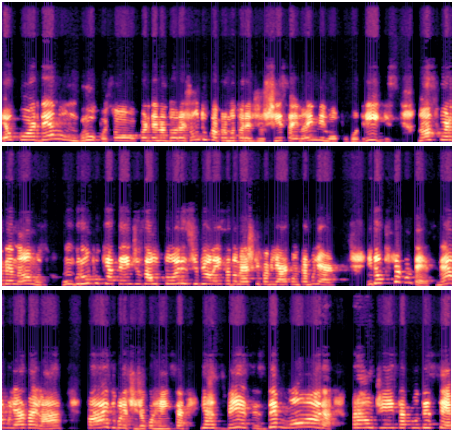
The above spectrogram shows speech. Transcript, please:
eu coordeno um grupo, eu sou coordenadora junto com a promotora de justiça, Elaine Lopo Rodrigues, nós coordenamos um grupo que atende os autores de violência doméstica e familiar contra a mulher. Então, o que, que acontece? Né? A mulher vai lá, faz o boletim de ocorrência e às vezes demora para a audiência acontecer.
